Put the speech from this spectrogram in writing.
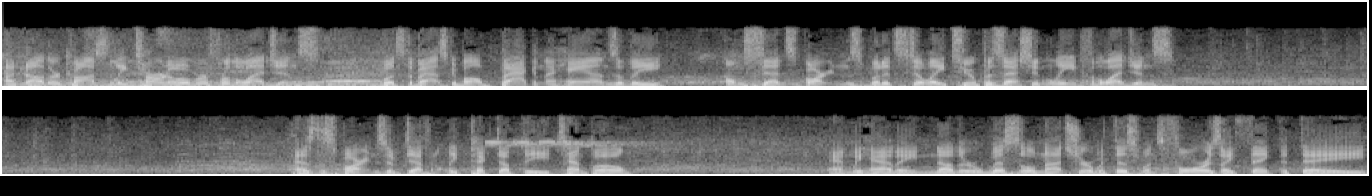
Another costly turnover for the Legends. Puts the basketball back in the hands of the Homestead Spartans, but it's still a two possession lead for the Legends. As the Spartans have definitely picked up the tempo and we have another whistle. Not sure what this one's for, as I think that they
